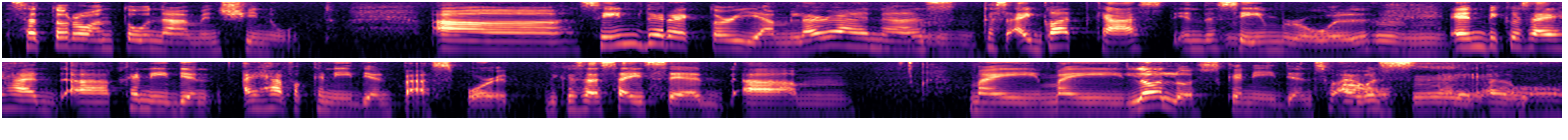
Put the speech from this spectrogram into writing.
sa Toronto namin shoot. Uh, same director, Yam Laranas. Because I got cast in the same role. And because I had a Canadian, I have a Canadian passport. Because as I said, um, my my lolo's Canadian. So I Ah, was okay. I, I- Oo.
